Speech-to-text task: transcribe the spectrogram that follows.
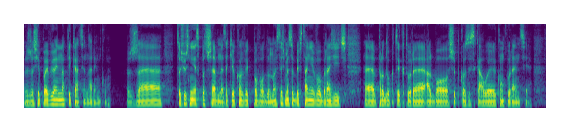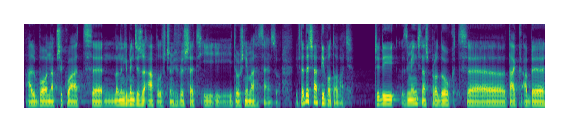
że się pojawiła inna aplikacja na rynku że coś już nie jest potrzebne z jakiegokolwiek powodu. No jesteśmy sobie w stanie wyobrazić e, produkty, które albo szybko zyskały konkurencję, albo na przykład, e, no, no nie będzie, że Apple z czymś wyszedł i, i, i to już nie ma sensu. I wtedy trzeba pivotować. Czyli zmienić nasz produkt e, tak, aby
